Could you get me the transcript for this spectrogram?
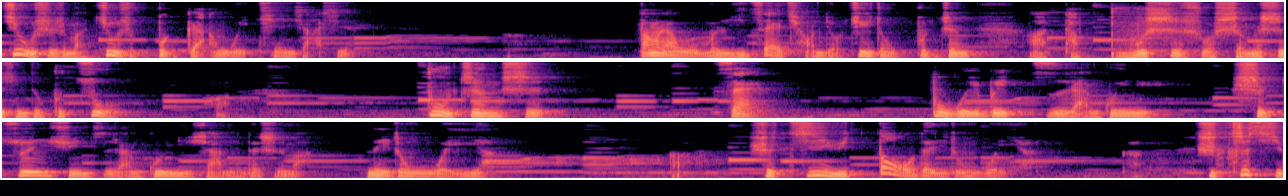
就是什么？就是不敢为天下先。当然，我们一再强调，这种不争啊，它不是说什么事情都不做。啊不争是在不违背自然规律，是遵循自然规律下面的什么那种为呀？啊，是基于道的一种为呀？是知其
